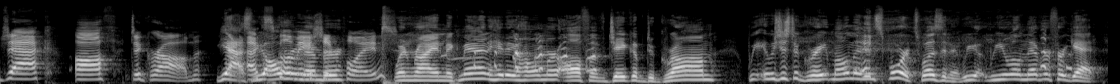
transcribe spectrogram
Jack off Degrom. Yes, we all Exclamation remember point. when Ryan McMahon hit a homer off of Jacob Degrom. We, it was just a great moment in sports, wasn't it? We we will never forget.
